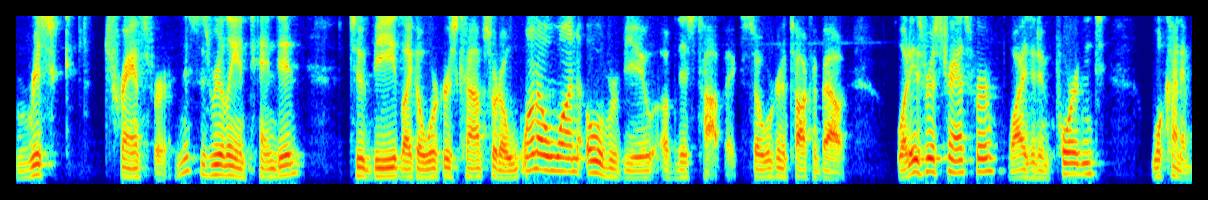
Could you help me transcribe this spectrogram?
risk transfer. And this is really intended to be like a workers' comp sort of 101 overview of this topic. So we're going to talk about what is risk transfer, why is it important, what kind of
